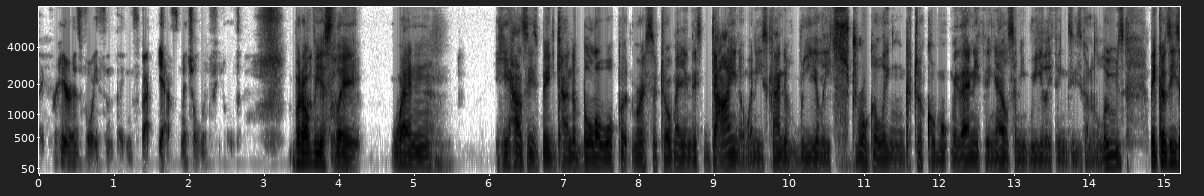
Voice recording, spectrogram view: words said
like, or hear his voice and things. But yes, Mitchell Whitfield. But obviously, when he has his big kind of blow up at Marisa Tomei in this diner, when he's kind of really struggling to come up with anything else, and he really thinks he's going to lose because he's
